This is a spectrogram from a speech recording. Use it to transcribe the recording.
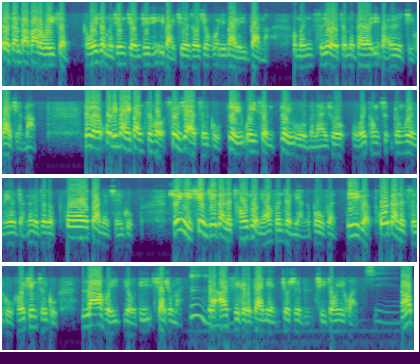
二三八八的威盛，威盛我们先前接近一百七的时候先获利卖了一半嘛，我们持有的成本大概一百二十几块钱嘛。那个获利卖一半之后，剩下的持股对于威盛，对于我们来说，我会通知跟会员朋友讲，那个叫做波段的持股。所以你现阶段的操作，你要分成两个部分。第一个，波段的持股，核心持股拉回有低下去买，嗯，那 ASIC 的概念就是其中一环。是。然后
